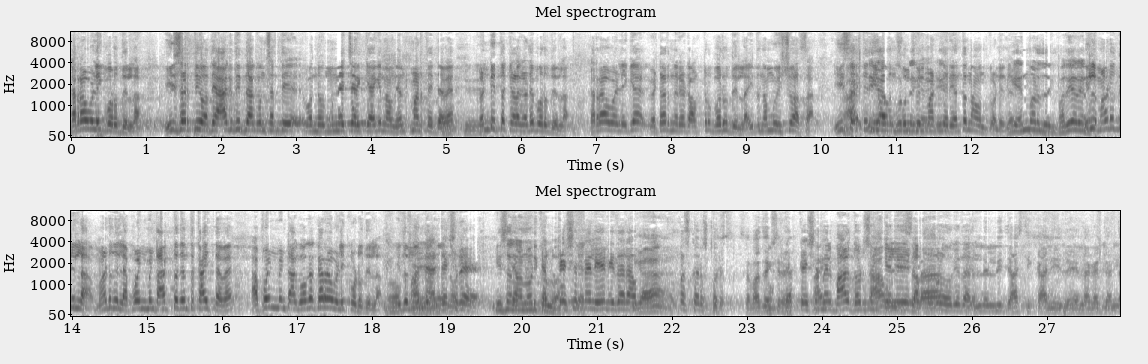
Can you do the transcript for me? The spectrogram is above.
ಕರಾವಳಿಗೆ ಬರುವುದಿಲ್ಲ. ಈ ಸರ್ತಿ ಅದೇ ಆಗದಿದ್ದಾಗ ಒಂದ್ ಸರ್ತಿ ಒಂದು ಮುನ್ನೆಚ್ಚರಿಕೆಯಾಗಿ ನಾವು ನೆನ್ಪು ಮಾಡ್ತಾ ಇದ್ದೇವೆ. ಖಂಡಿತ ಕೆಳಗಡೆ ಬರುವುದಿಲ್ಲ ಕರಾವಳಿಗೆ ವೆಟರ್ನರಿ ಡಾಕ್ಟರ್ ಬರುವುದಿಲ್ಲ ಇದು ನಮ್ಮ ವಿಶ್ವಾಸ. ಈ ಸರ್ತಿ ನೀವು ಫುಲ್ಫಿಲ್ ಮಾಡ್ತೀರಿ ಅಂತ ನಾವು ಈಗ ಅಂದ್ಕೊಂಡಿದ್ದೇವೆ ಏನ್ ಮಾಡೋದು? ಪರಿಹಾರ ಇಲ್ಲ ಮಾಡುದಿಲ್ಲ. ಮಾಡುದಿಲ್ಲ. ಅಪಾಯಿಂಟ್ಮೆಂಟ್ ಆಗ್ತದೆ ಅಂತ ಕಾಯ್ತೇವೆ. ಅಪಾಯಿಂಟ್ಮೆಂಟ್ ಆಗುವಾಗ ಕರಾವಳಿ ಕೊಡುದಿಲ್ಲ. ಇದು ಈ ಸಲ ನಾವು ನೋಡಿಕೊಳ್ಳುವ. ಡೆಪ್ಯುಟೇಷನ್ ಮೇಲೆ ವಾಪಸ್ ಕರೆಸ್ಕೊರಿ ಸಭಾಧ್ಯಕ್ಷರೇ ಮೇಲೆ ಬಹಳ ದೊಡ್ಡ ಸಂಖ್ಯೆಯಲ್ಲಿ ಡಾಕ್ಟರ್ಗಳು ಹೋಗಿದ್ದಾರೆ. ಎಲ್ಲೆಲ್ಲಿ ಜಾಸ್ತಿ ಖಾಲಿ ಇದೆ ಎಲ್ಲ ಅಂತ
